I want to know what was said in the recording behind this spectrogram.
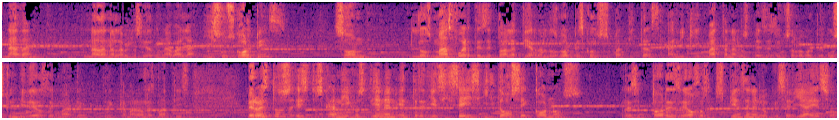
nadan, nadan a la velocidad de una bala y sus golpes son los más fuertes de toda la tierra. Los golpes con sus patitas aniqui matan a los peces de un solo golpe. Busquen videos de, de, camarones mantis. Pero estos, estos canijos tienen entre 16 y 12 conos receptores de ojos. Entonces piensen en lo que sería eso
